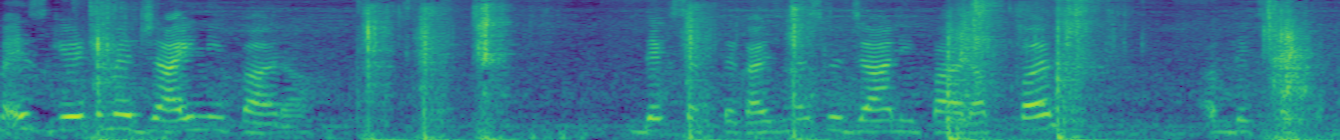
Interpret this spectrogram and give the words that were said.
मैं इस गेट में जा ही नहीं पा रहा. देख सकते गाइस मैं इसमें जा नहीं पा रहा, पर अब देख सकते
